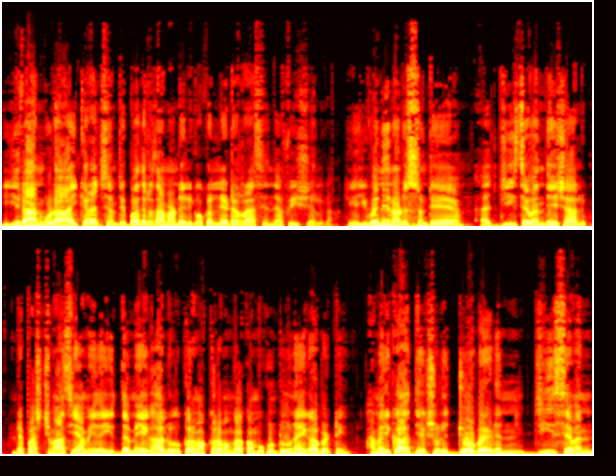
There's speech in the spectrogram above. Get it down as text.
ఇరాన్ కూడా ఐక్యరాజ్య సమితి భద్రతా మండలికి ఒక లెటర్ రాసింది అఫీషియల్గా. ఇక ఇవన్నీ నడుస్తుంటే జీ సెవెన్ దేశాలు అంటే పశ్చిమాసియా మీద యుద్ధ మేఘాలు క్రమక్రమంగా కమ్ముకుంటూ ఉన్నాయి కాబట్టి అమెరికా అధ్యక్షుడు జో బైడెన్ జీ సెవెన్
